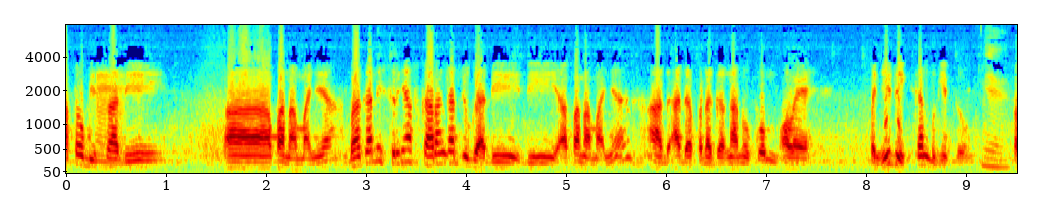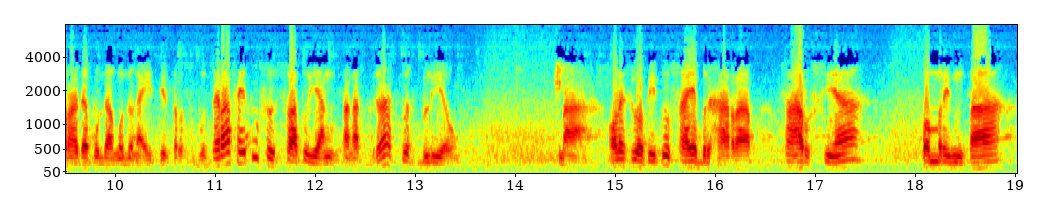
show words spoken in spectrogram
atau bisa Hmm. di eh, apa namanya? Bahkan istrinya sekarang kan juga di di apa namanya? ada, ada penegangan hukum oleh penyidik kan begitu Iya. terhadap undang-undang IT tersebut. Saya rasa itu sesuatu yang sangat berat buat beliau. Nah, oleh sebab itu saya berharap seharusnya pemerintah,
